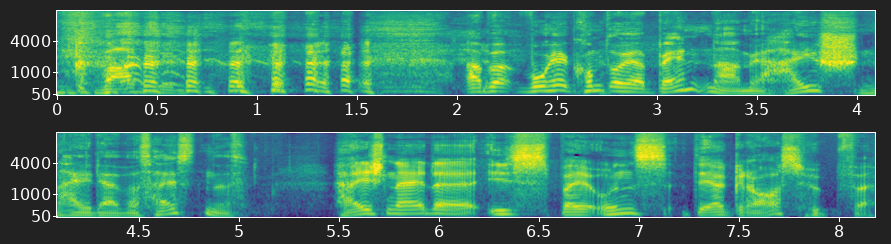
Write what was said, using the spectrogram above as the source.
Wahnsinn. Aber woher kommt euer Bandname? Heischneider, was heißt denn das? Heischneider ist bei uns der Grashüpfer.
